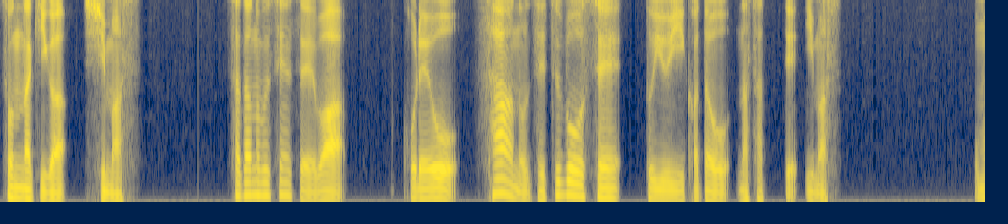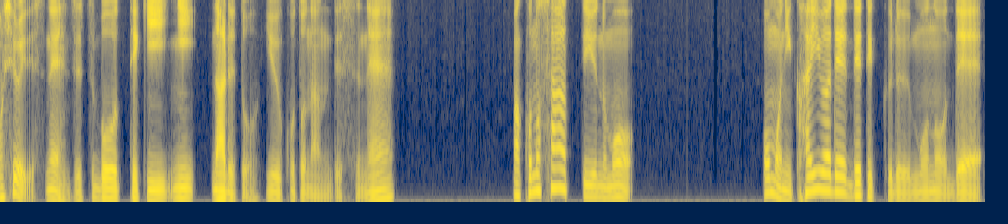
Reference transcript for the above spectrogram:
そんな気がします。貞信先生は、これをさあの絶望性という言い方をなさっています。面白いですね。絶望的になるということなんですね。まあ、このさっていうのも、主に会話で出てくるもので、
